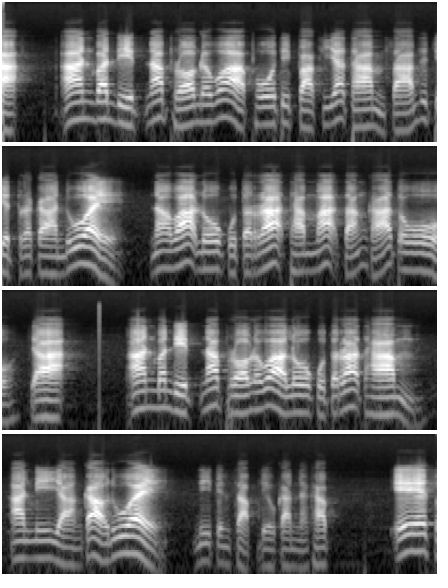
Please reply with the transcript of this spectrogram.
ะอันบัณฑิตนับพร้อมแล้วว่าโพธิปักขิยธรรม37ประการด้วย นวโลกุตระธรรมสังขาโตจะอันบัณฑิตนับพร้อมแล้วว่าโลกุตระธรรม อันมีอย่างเก้าด้วย นี่เป็นศัพท์เดียวกันนะครับ เอโส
